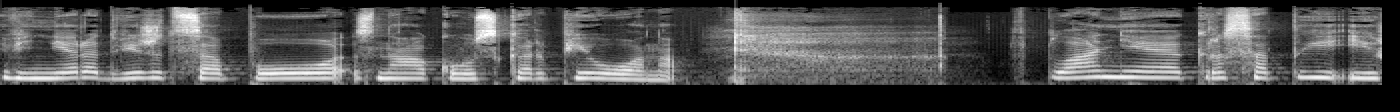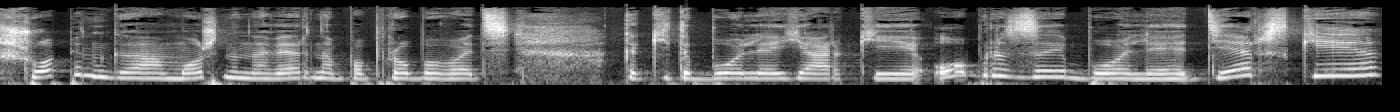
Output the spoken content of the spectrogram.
Венера движется по знаку Скорпиона? В плане красоты и шопинга можно, наверное, попробовать какие-то более яркие образы, более дерзкие,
